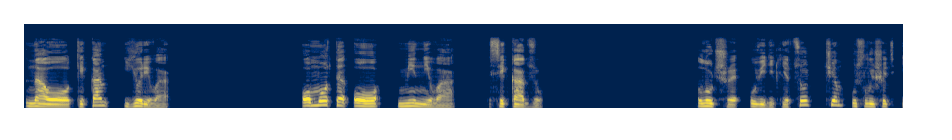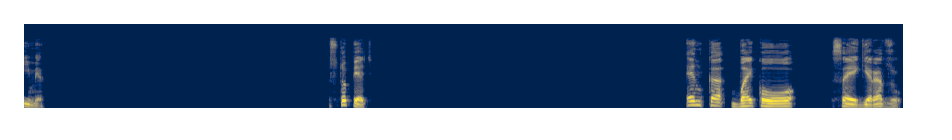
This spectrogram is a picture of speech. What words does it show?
Нао Кикан Йорева. Омоте о Миннева Сикадзу. Лучше увидеть лицо, чем услышать имя. 105. Энка Байкоо Саегерадзу.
